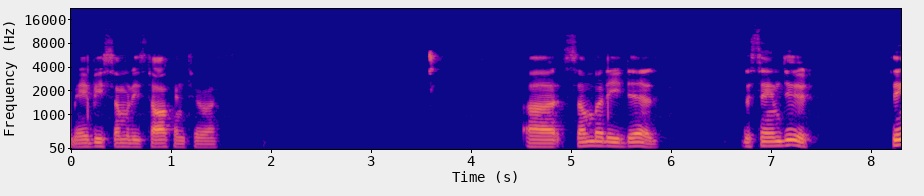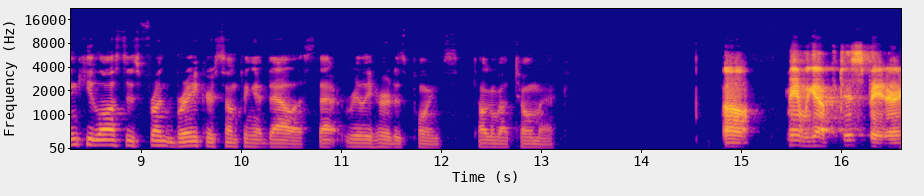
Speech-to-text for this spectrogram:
Maybe somebody's talking to us. Uh, somebody did. The same dude. Think he lost his front brake or something at Dallas. That really hurt his points. Talking about Tomac. Oh, man, we got a participator.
